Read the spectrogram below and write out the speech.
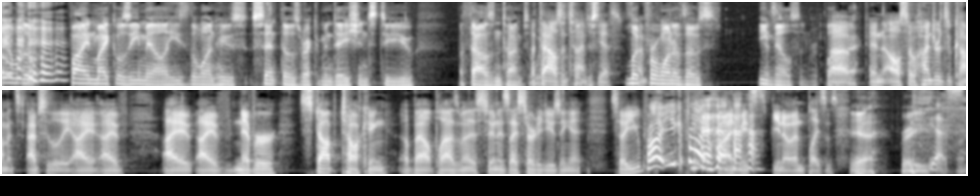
you'll be able to find Michael's email. He's the one who's sent those recommendations to you a thousand times. A week. thousand So times, yes. Look Um, for one of those emails and reply Uh, back. and also hundreds of comments. Absolutely. I, I've I, I've never stopped talking about Plasma as soon as I started using it. So you probably you could probably find me, you know, in places. Yeah, pretty. Yes.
